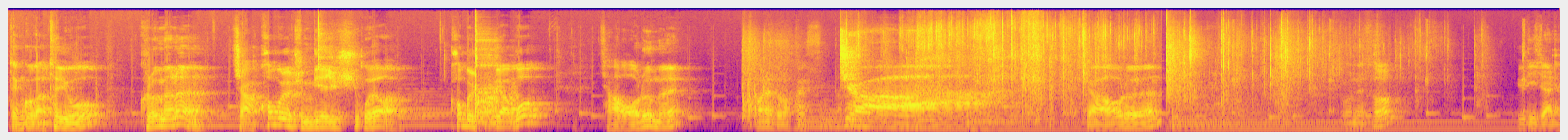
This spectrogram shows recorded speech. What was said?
된 것 같아요. 그러면은 자 컵을 준비해 주시고요. 컵을 준비하고 자 얼음을 꺼내도록 하겠습니다. 자, 자 얼음. 꺼내서 유리잔에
